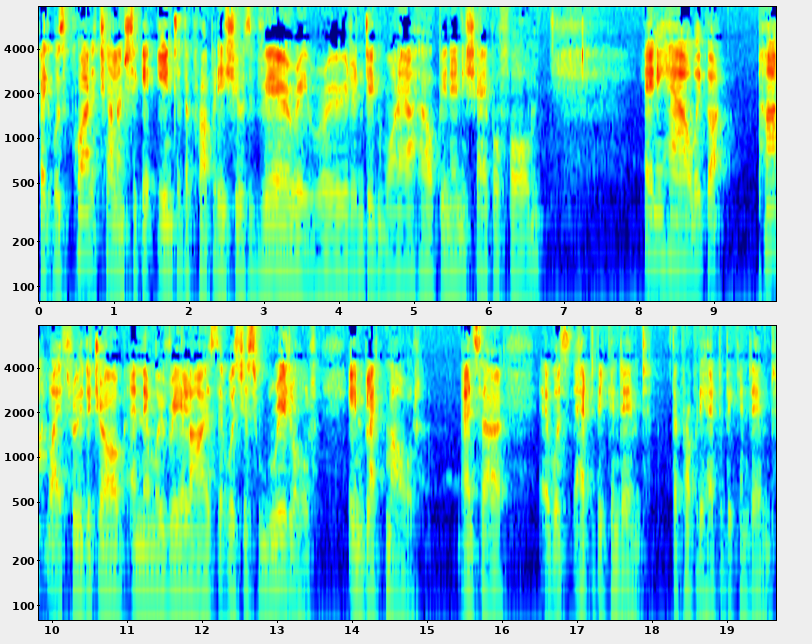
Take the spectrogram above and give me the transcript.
it was quite a challenge to get into the property. She was very rude and didn't want our help in any shape or form. Anyhow, we got part way through the job and then we realised it was just riddled in black mould. And so it was had to be condemned. The property had to be condemned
